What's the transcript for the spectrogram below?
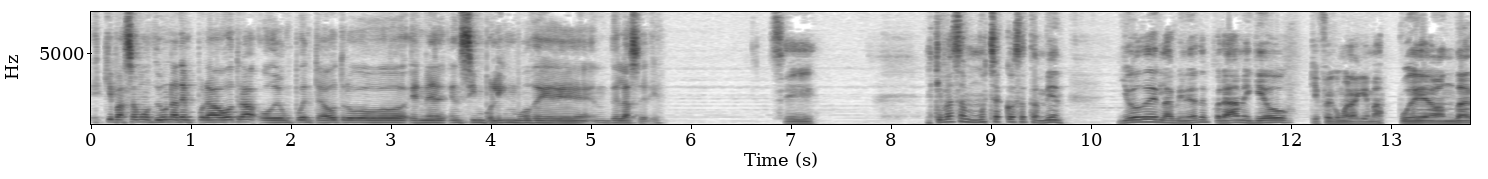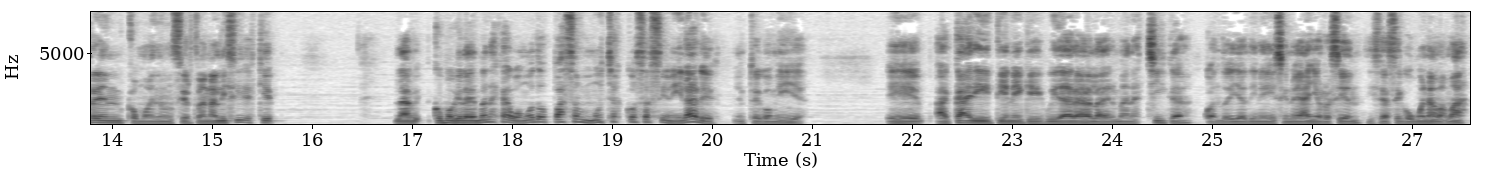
es que pasamos de una temporada a otra o de un puente a otro en, el- en simbolismo de, de la serie. Sí. Es que pasan muchas cosas también. Yo de la primera temporada me quedo, que fue como la que más pude ahondar en, como en un cierto análisis, es que la- como que las hermanas Kawamoto pasan muchas cosas similares, entre comillas. Eh, Akari tiene que cuidar a las hermanas chicas cuando ella tiene 19 años recién y se hace como una mamá.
